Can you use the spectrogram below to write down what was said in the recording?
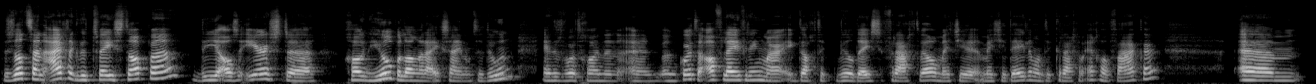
Dus dat zijn eigenlijk de twee stappen die je als eerste gewoon heel belangrijk zijn om te doen. En het wordt gewoon een, een, korte aflevering, maar ik dacht ik wil deze vraag wel met je, met je delen, want ik krijg hem echt wel vaker. Um,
